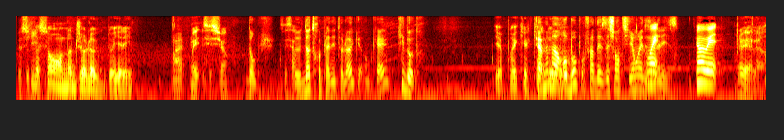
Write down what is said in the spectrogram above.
Parce que De si- toute façon, notre géologue doit y aller. Oui, c'est sûr. Donc, C'est ça. de notre planétologue, ok. Qui d'autre? Et après, Tu as quelqu'un. même de- un robot pour faire des échantillons et des Ouais. analyses. Oui. Oui, alors.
